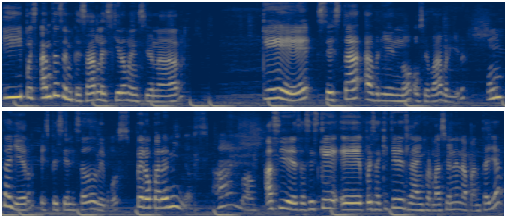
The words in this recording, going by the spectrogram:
Y pues antes de empezar, les quiero mencionar que se está abriendo o se va a abrir un taller especializado de voz, pero para niños. Ay, wow. Así es, así es que eh, pues aquí tienes la información en la pantalla,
